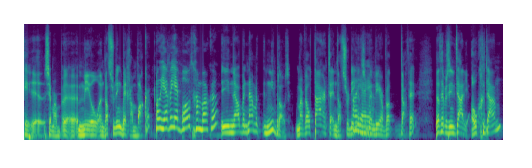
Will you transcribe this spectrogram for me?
eh, zeg maar, eh, meel en dat soort dingen. Ik ben gaan bakken. Oh ja, ben jij brood gaan bakken? Eh, Nou, met name niet brood, maar wel taarten en dat soort dingen. Oh, ja, dus ik ben ja. weer wat dat hè. Dat hebben ze in Italië ook gedaan.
